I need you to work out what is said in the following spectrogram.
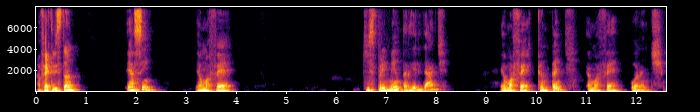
A fé cristã é assim. É uma fé que experimenta a realidade, é uma fé cantante, é uma fé orante.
